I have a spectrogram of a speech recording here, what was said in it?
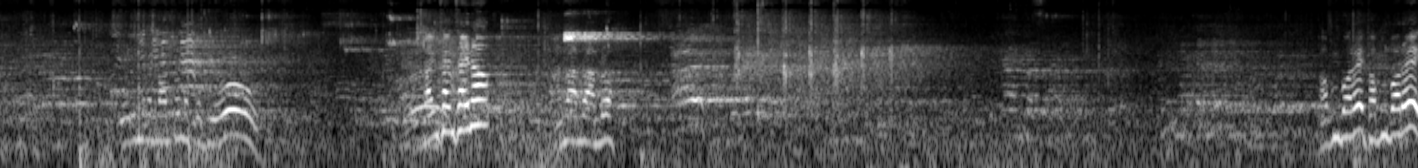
फेरि मेरो नन्छ न केटी हो छैन छैन छैन हाम्रो थप्नु पऱ्यो है थप्नु पऱ्यो है।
